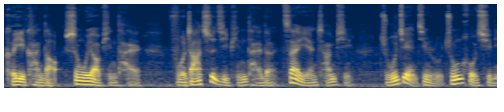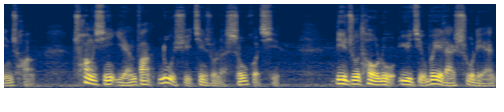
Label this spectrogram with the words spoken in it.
可以看到，生物药平台、复杂制剂平台的在研产品逐渐进入中后期临床，创新研发陆续进入了收获期。丽珠透露，预计未来数年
